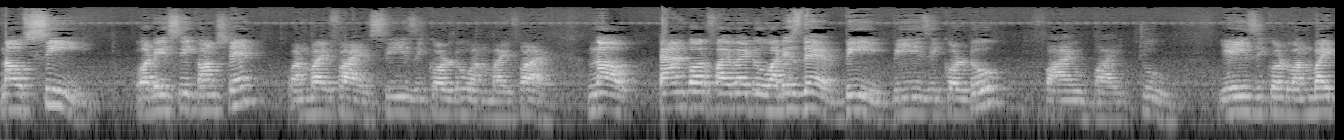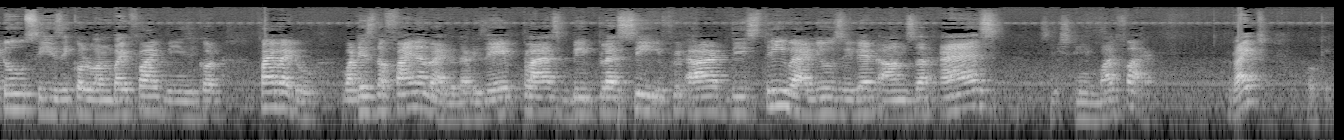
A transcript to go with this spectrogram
now c what is c constant? 1 by 5 c is equal to 1 by 5 now tan power 5 by 2 what is there? B. B is equal to 5 by 2 a is equal to 1 by 2 c is equal to 1 by 5 b is equal to 5 by 2 what is the final value? That is a plus b plus c. If we add these three values you get answer as 16 by 5 right? Okay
